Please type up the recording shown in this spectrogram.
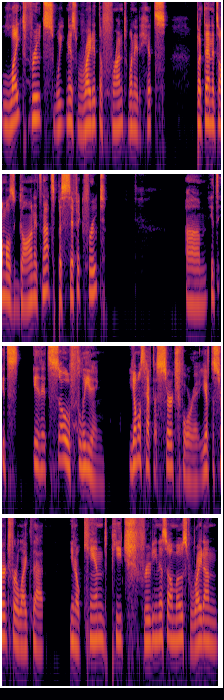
light fruit sweetness right at the front when it hits, but then it's almost gone. It's not specific fruit. Um it's it's it, it's so fleeting. You almost have to search for it. You have to search for like that you know, canned peach fruitiness almost right on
